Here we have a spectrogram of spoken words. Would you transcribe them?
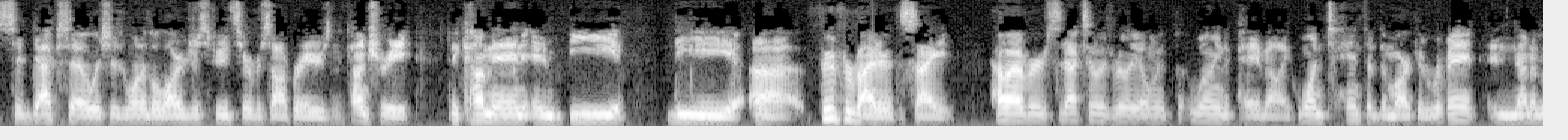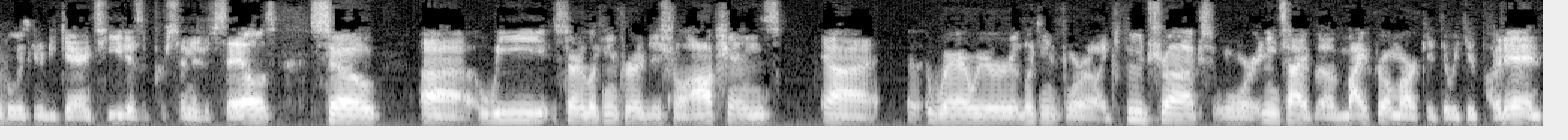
Sodexo, which is one of the largest food service operators in the country, to come in and be the uh, food provider at the site However, Sodexo was really only willing to pay about like one tenth of the market rent, and none of it was going to be guaranteed as a percentage of sales. So uh, we started looking for additional options uh, where we were looking for like food trucks or any type of micro market that we could put in.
